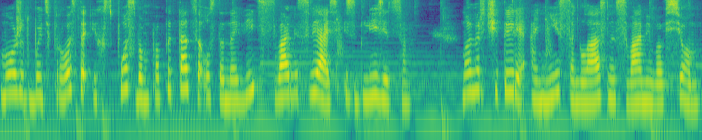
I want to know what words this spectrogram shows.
может быть просто их способом попытаться установить с вами связь и сблизиться. Номер 4. Они согласны с вами во всем.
